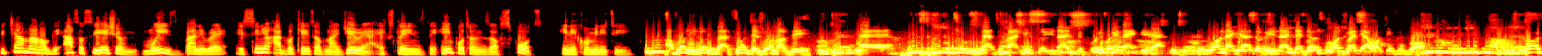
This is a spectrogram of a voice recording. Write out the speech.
The chairman of the association, Muiz Banire, a senior advocate of Nigeria, explains the importance of sports in a community. Of course, you know that sport is one of the uh, tools that can use to unite people. Even in Nigeria, if you want Nigeria to be united, they just watch when they are watching football. Sport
